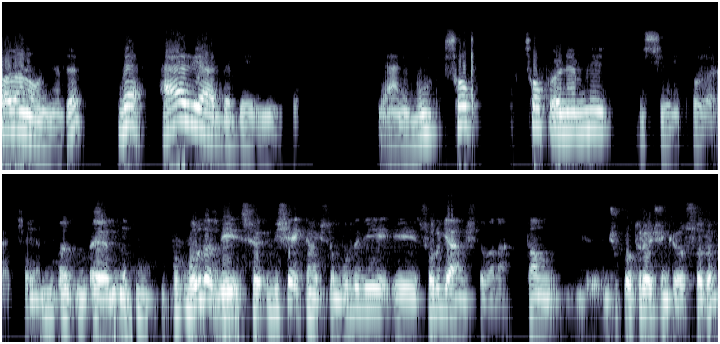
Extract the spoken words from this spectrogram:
falan oynadı ve her yerde beğenildi. Yani bu çok çok önemli bir şey olarak şey e, Burada bir, bir şey eklemek istiyorum. Burada bir e, soru gelmişti bana. Tam cuk oturuyor çünkü o soru.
